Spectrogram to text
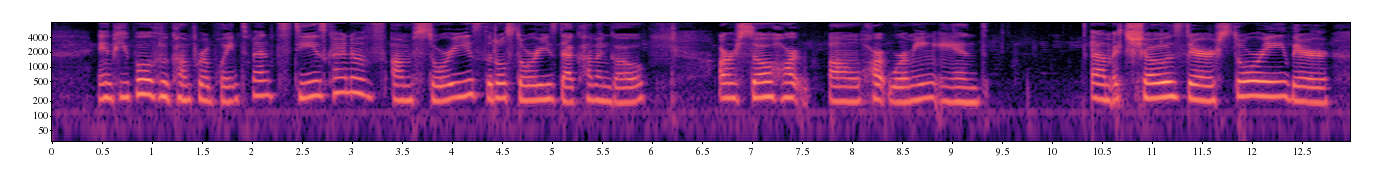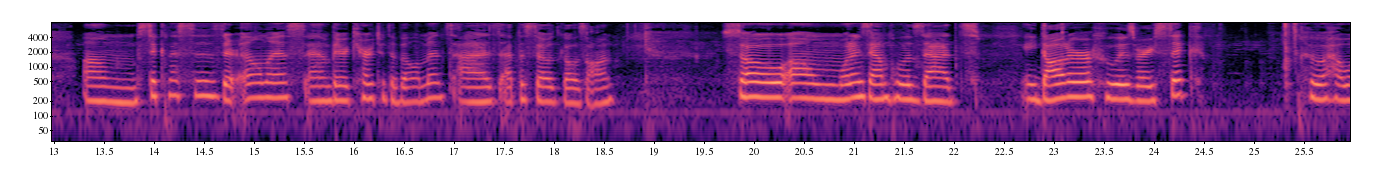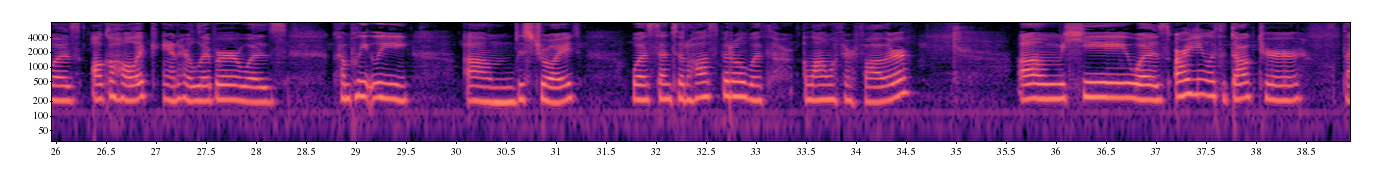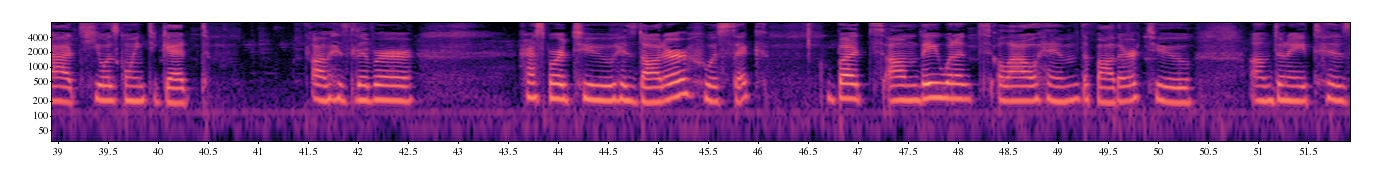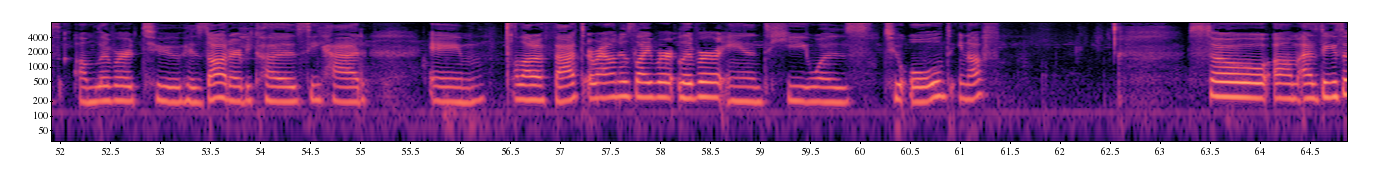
and people who come for appointments. These kind of um, stories, little stories that come and go, are so heart um, heartwarming and um, it shows their story, their um, sicknesses, their illness, and their character development as the episode goes on. So, um, one example is that a daughter who is very sick, who was alcoholic, and her liver was completely um, destroyed, was sent to the hospital with along with her father. Um, he was arguing with the doctor that he was going to get um, his liver transported to his daughter who was sick, but um, they wouldn't allow him, the father, to um, donate his um, liver to his daughter because he had a, a lot of fat around his liver, liver and he was too old enough. So um, as days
